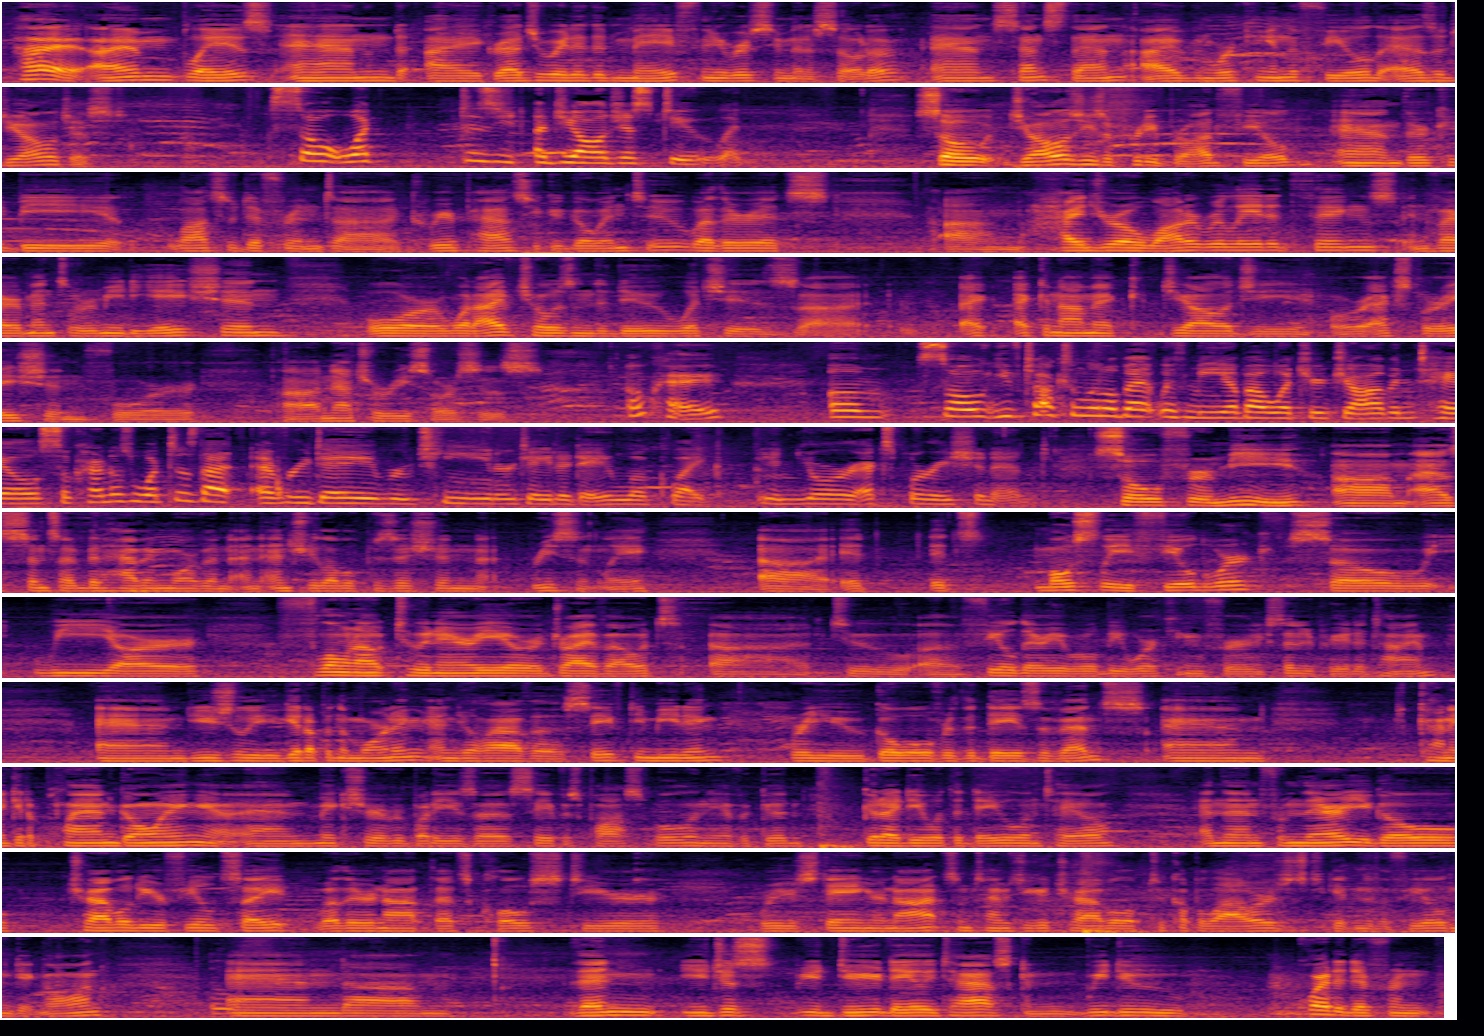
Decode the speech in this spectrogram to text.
Hi, I'm Blaze, and I graduated in May from the University of Minnesota, and since then I've been working in the field as a geologist. So, what does a geologist do? Like, So, geology is a pretty broad field, and there could be lots of different uh, career paths you could go into, whether it's um, hydro water related things, environmental remediation, or what I've chosen to do, which is uh, e- economic geology or exploration for uh, natural resources. Okay. Um, so you've talked a little bit with me about what your job entails. So kind of what does that everyday routine or day to day look like in your exploration end? So for me, um, as since I've been having more of an, an entry level position recently, uh, it it's mostly field work. So we- are flown out to an area or drive out uh, to a field area where we'll be working for an extended period of time. And usually you get up in the morning and you'll have a safety meeting where you go over the day's events and kind of get a plan going and make sure everybody is as safe as possible and you have a good good idea what the day will entail and then from there you go travel to your field site whether or not that's close to your where you're staying or not sometimes you could travel up to a couple hours just to get into the field and get going and um, then you just you do your daily task and we do quite a different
